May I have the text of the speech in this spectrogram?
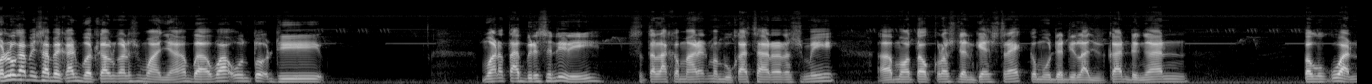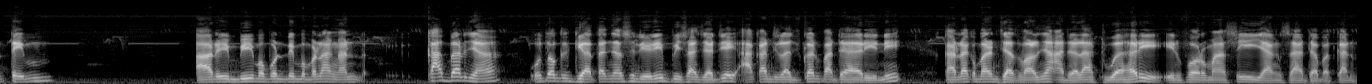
Perlu kami sampaikan buat kawan-kawan semuanya bahwa untuk di Muara Tabir sendiri setelah kemarin membuka secara resmi uh, motocross dan gas track kemudian dilanjutkan dengan pengukuhan tim Arimbi maupun tim pemenangan kabarnya untuk kegiatannya sendiri bisa jadi akan dilanjutkan pada hari ini karena kemarin jadwalnya adalah dua hari informasi yang saya dapatkan.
